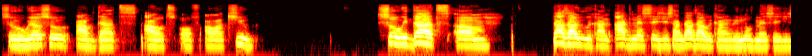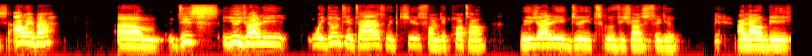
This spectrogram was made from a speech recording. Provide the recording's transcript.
So we also have that out of our queue. So with that, um, that's how we can add messages and that's how we can remove messages. However, um, this usually we don't interact with queues from the portal. We usually do it through Visual Studio. And I'll be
